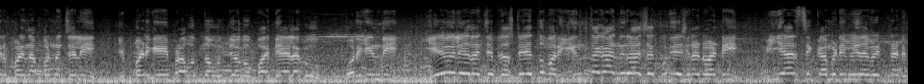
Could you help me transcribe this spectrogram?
ఏర్పడినప్పటి నుంచి వెళ్ళి ఇప్పటికీ ప్రభుత్వ ఉద్యోగ ఉపాధ్యాయులకు ఒరిగింది. ఏమీ లేదని చెప్పి స్టేట్ మరి ఇంతగా నిరాశ గురి చేసినటువంటి పిఆర్సీ కమిటీ మీద పెట్టినట్టు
